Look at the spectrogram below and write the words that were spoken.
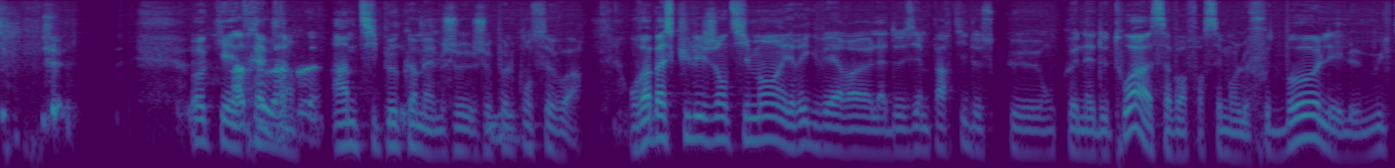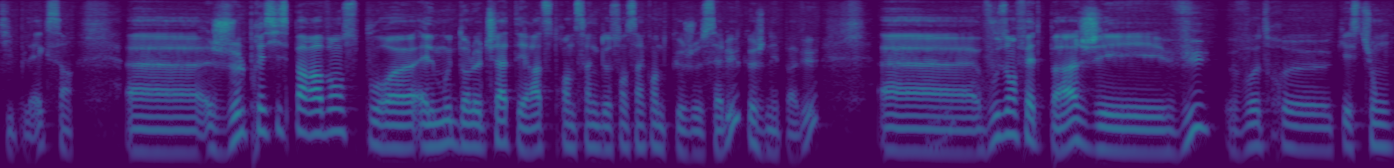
ok, Un très peu, un bien. peu. Un petit peu quand même, je, je peux le concevoir. On va basculer gentiment, Eric, vers euh, la deuxième partie de ce qu'on connaît de toi, à savoir forcément le football et le multiplex. Euh, je le précise par avance pour euh, Helmut dans le chat et Rats35250 que je salue, que je n'ai pas vu. Euh, vous en faites pas, j'ai vu votre question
